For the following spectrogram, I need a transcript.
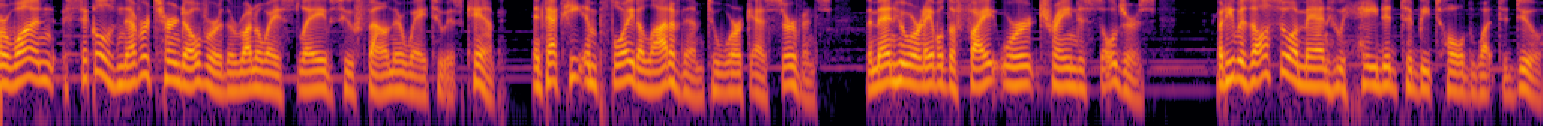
For one, Sickles never turned over the runaway slaves who found their way to his camp. In fact, he employed a lot of them to work as servants. The men who were able to fight were trained as soldiers. But he was also a man who hated to be told what to do.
